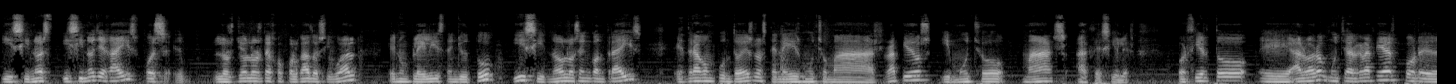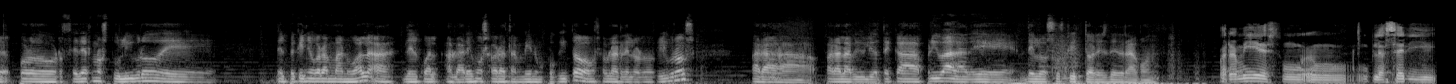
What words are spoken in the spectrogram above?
y si no es, y si no llegáis, pues eh, los yo los dejo colgados igual en un playlist en YouTube y si no los encontráis en dragon.es los tenéis mucho más rápidos y mucho más accesibles. Por cierto, eh, Álvaro, muchas gracias por, eh, por cedernos tu libro de, del pequeño gran manual, a- del cual hablaremos ahora también un poquito. Vamos a hablar de los dos libros para, para la biblioteca privada de, de los suscriptores de Dragon. Para mí es un placer y,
